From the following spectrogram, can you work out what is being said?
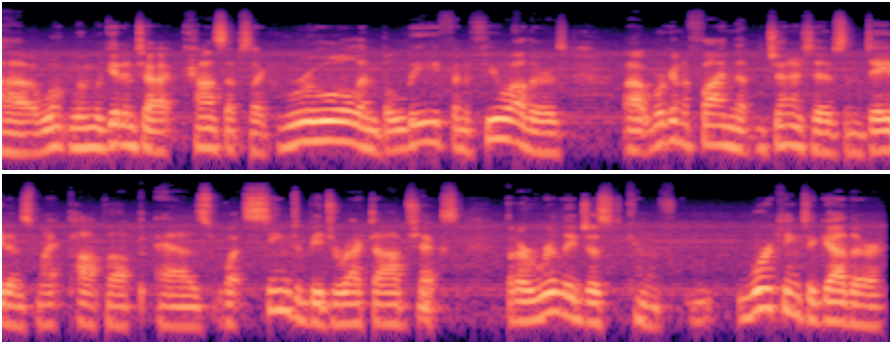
uh, when, when, we get into concepts like rule and belief and a few others, uh, we're going to find that genitives and datives might pop up as what seem to be direct objects, but are really just kind of working together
